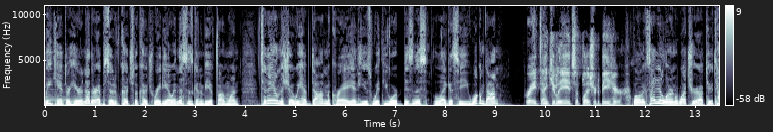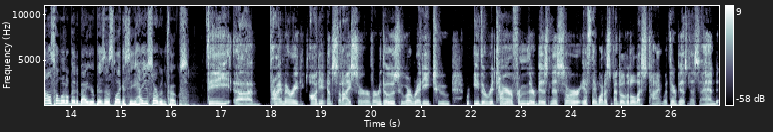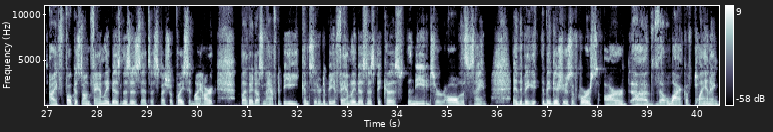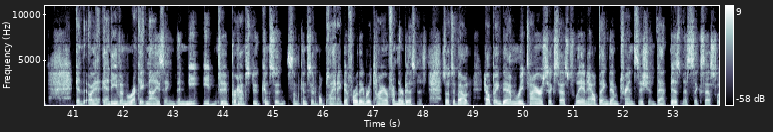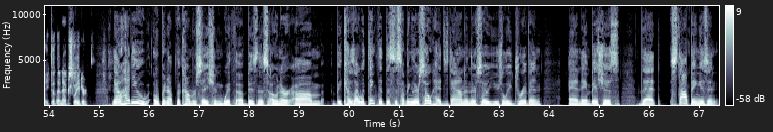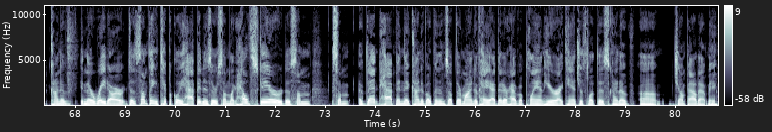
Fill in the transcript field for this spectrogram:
Lee Kantor here, another episode of Coach the Coach Radio, and this is going to be a fun one. Today on the show, we have Don McCray, and he is with Your Business Legacy. Welcome, Don. Great. Thank you, Lee. It's a pleasure to be here. Well, I'm excited to learn what you're up to. Tell us a little bit about your business legacy. How you serving folks? The uh, primary audience that I serve are those who are ready to either retire from their business or if they want to spend a little less time with their business. And I focus on family businesses. That's a special place in my heart, but it doesn't have to be considered to be a family business because the needs are all the same. And the big, the big issues, of course, are uh, the lack of planning and, uh, and even recognizing the need to perhaps do consider, some considerable planning before they retire from their business business. So it's about helping them retire successfully and helping them transition that business successfully to the next leader. Now, how do you open up the conversation with a business owner? Um, because I would think that this is something they're so heads down and they're so usually driven and ambitious that stopping isn't kind of in their radar. Does something typically happen? Is there some like health scare or does some some event happen that kind of opens up their mind of, hey, I better have a plan here. I can't just let this kind of um, jump out at me.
